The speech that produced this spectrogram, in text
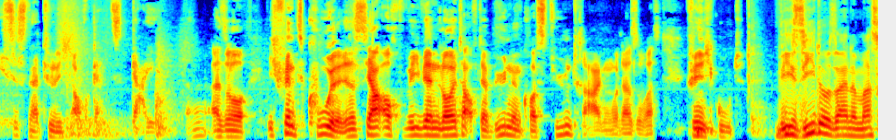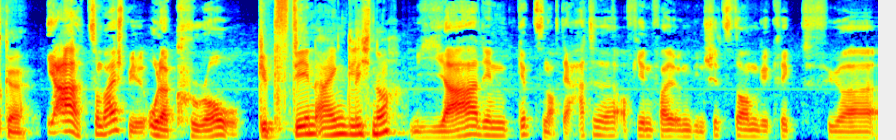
ist es natürlich auch ganz geil. Ne? Also ich find's cool. Es ist ja auch, wie wenn Leute auf der Bühne ein Kostüm tragen oder sowas. Finde ich gut. Wie Sido seine Maske. Ja, zum Beispiel. Oder Crow. Gibt's den eigentlich noch? Ja, den gibt's noch. Der hatte auf jeden Fall irgendwie einen Shitstorm gekriegt für,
